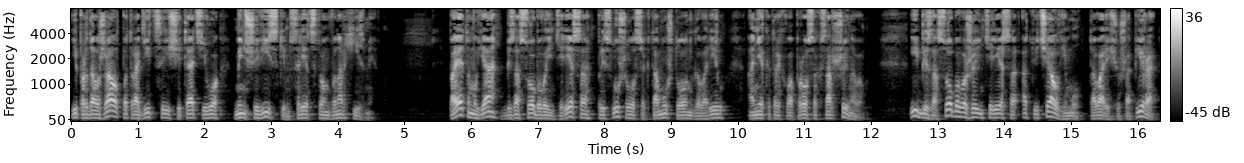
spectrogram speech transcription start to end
и продолжал по традиции считать его меньшевистским средством в анархизме. Поэтому я без особого интереса прислушивался к тому, что он говорил о некоторых вопросах с Аршиновым, и без особого же интереса отвечал ему, товарищу Шапира,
